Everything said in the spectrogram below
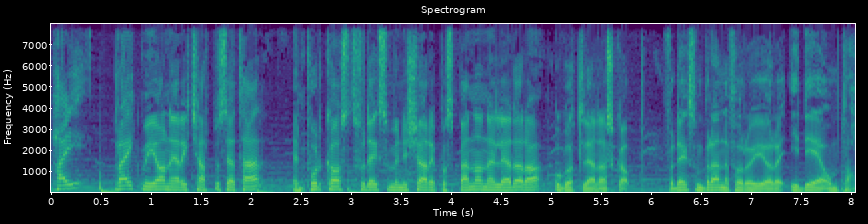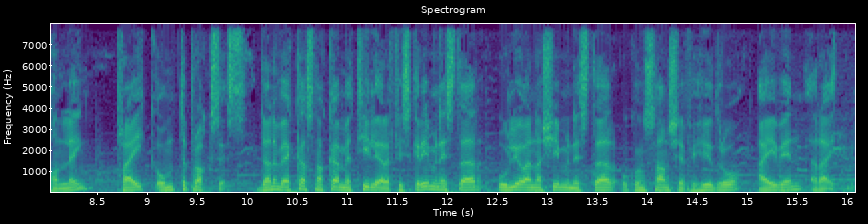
Hei, Preik med Jan Erik Kjerpeseth her. En podkast for deg som er nysgjerrig på spennende ledere og godt lederskap. For deg som brenner for å gjøre ideer om til handling, preik om til praksis. Denne veka snakker jeg med tidligere fiskeriminister, olje- og energiminister og konsernsjef i Hydro, Eivind Reiten.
